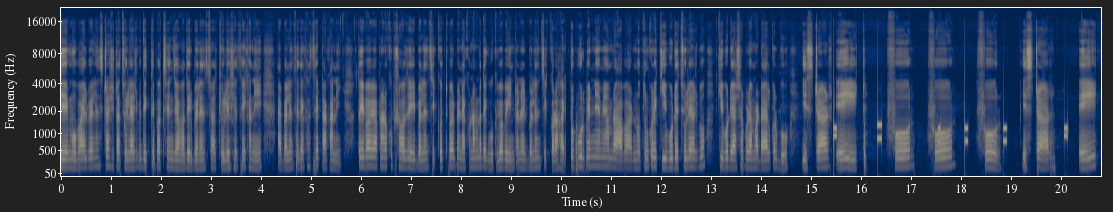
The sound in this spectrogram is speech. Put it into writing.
যে মোবাইল ব্যালেন্সটা সেটা চলে আসবে। দেখতে পাচ্ছেন যে আমাদের ব্যালেন্সটা চলে এসেছে এখানে ব্যালেন্সে দেখাচ্ছে টাকা নেই। তো এইভাবে আপনারা খুব সহজে এই ব্যালেন্স চেক করতে পারবেন। এখন আমরা দেখব কীভাবে ইন্টারনেট ব্যালেন্স চেক করা হয়। তো পূর্বের নিয়মে আমরা আবার নতুন করে কিবোর্ডে চলে আসব। কিবোর্ডে আসার পরে আমরা ডায়াল করব star eight four four four star eight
